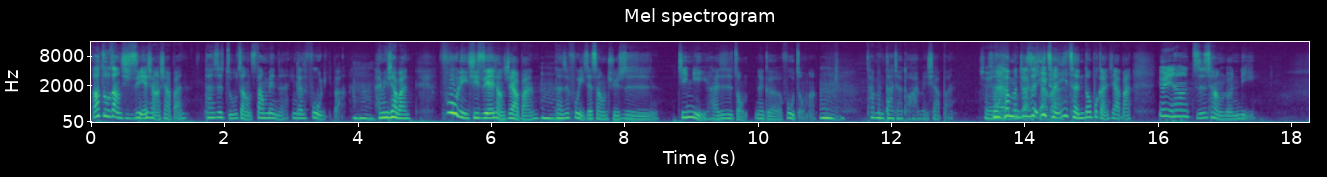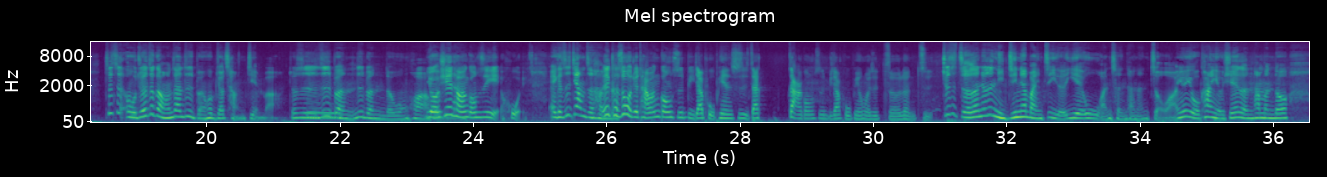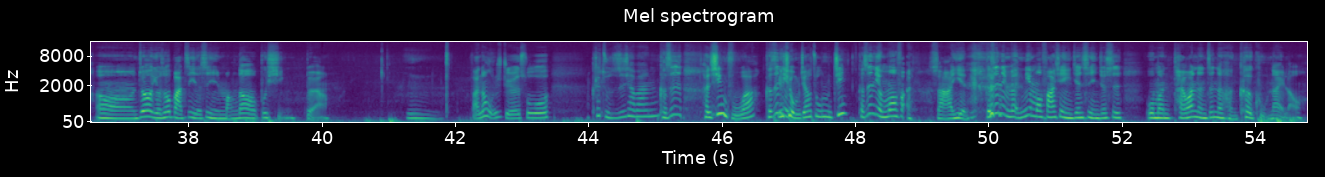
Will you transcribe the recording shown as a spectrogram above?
然后组长其实也想下班，但是组长上面的应该是副理吧，还没下班。副理其实也想下班，但是副理再上去是经理还是总那个副总嘛？嗯，他们大家都还没下班，所以他们就是一层一层都不敢下班，有点像职场伦理。这是我觉得这个好像在日本会比较常见吧，就是日本日本的文化，有些台湾公司也会。哎，可是这样子很，哎，可是我觉得台湾公司比较普遍是在大公司比较普遍会是责任制，就是责任就是你今天把你自己的业务完成才能走啊。因为我看有些人他们都嗯，就有时候把自己的事情忙到不行，对啊，嗯，反正我就觉得说。可以准时下班，可是很幸福啊！可是而且我们家住那么近，可是你有没有发 傻眼？可是你们，你有没有发现一件事情，就是我们台湾人真的很刻苦耐劳。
